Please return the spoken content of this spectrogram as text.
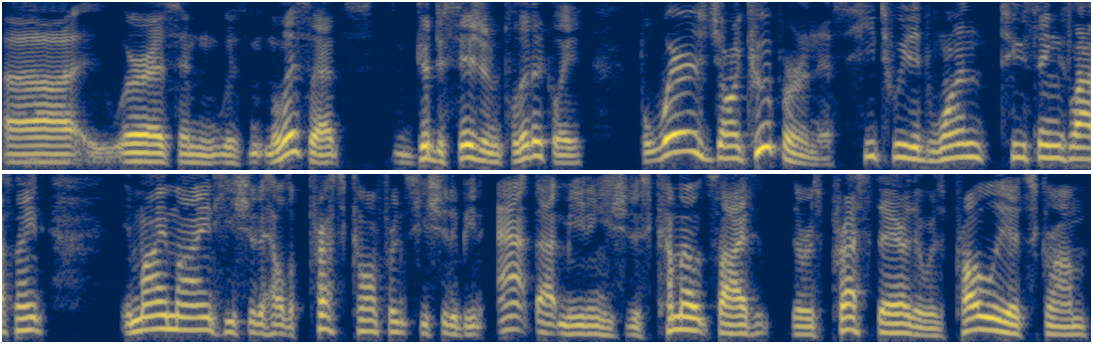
Uh, whereas in with Melissa, it's a good decision politically but where's John Coupar in this? He tweeted one, two things last night. In my mind, he should have held a press conference. He should have been at that meeting. He should have come outside. There was press there. There was probably a scrum.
